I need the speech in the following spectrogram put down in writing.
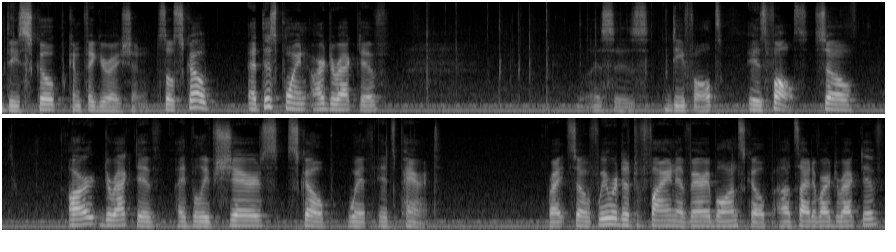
the scope configuration. So scope, at this point, our directive, this is default, is false. So our directive, I believe, shares scope with its parent. Right? So if we were to define a variable on scope outside of our directive,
